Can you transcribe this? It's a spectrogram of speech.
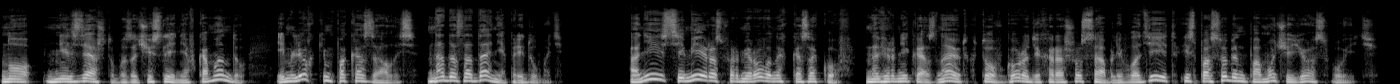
Но нельзя, чтобы зачисление в команду им легким показалось. Надо задание придумать. Они из семей расформированных казаков. Наверняка знают, кто в городе хорошо саблей владеет и способен помочь ее освоить.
